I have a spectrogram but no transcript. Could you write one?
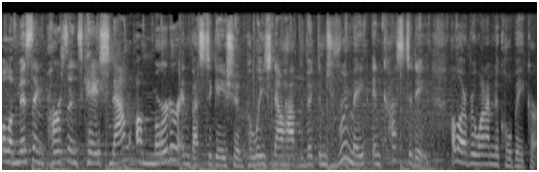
Well, a missing persons case, now a murder investigation. Police now have the victim's roommate in custody. Hello, everyone. I'm Nicole Baker.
